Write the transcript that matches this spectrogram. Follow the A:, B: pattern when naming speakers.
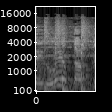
A: and he lived up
